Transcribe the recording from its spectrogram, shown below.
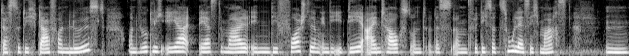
dass du dich davon löst und wirklich eher erst mal in die Vorstellung, in die Idee eintauchst und das ähm, für dich so zulässig machst, mh,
